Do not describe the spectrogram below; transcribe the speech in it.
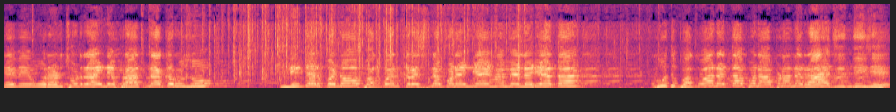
એવી હું રણછોડ રાયને પ્રાર્થના કરું છું. નિડર બનો, ભગવાન કૃષ્ણ પણ અન્યાય સામે લડ્યા હતા. ખુદ ભગવાન હતા, પણ આપણાને રાહ જિંદી છે.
